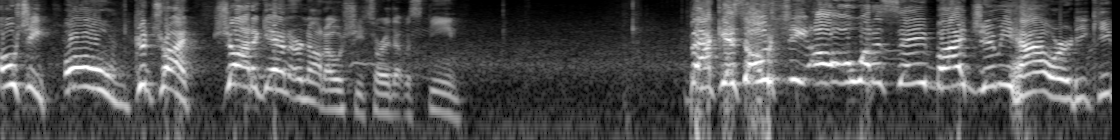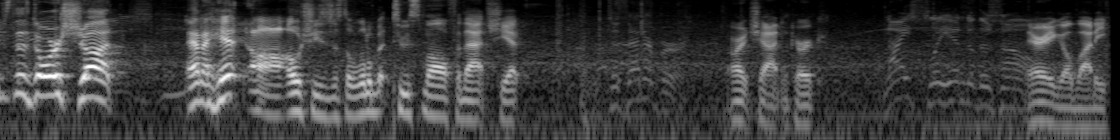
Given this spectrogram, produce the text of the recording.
Oshie! Oh, good try. Shot again. Or not Oshie. Sorry, that was Steen. Backes Oshie! Oh, what a save by Jimmy Howard. He keeps the door shut. And a hit. Oh, Oshie's just a little bit too small for that shit. All right, Shattenkirk. There you go, buddy.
